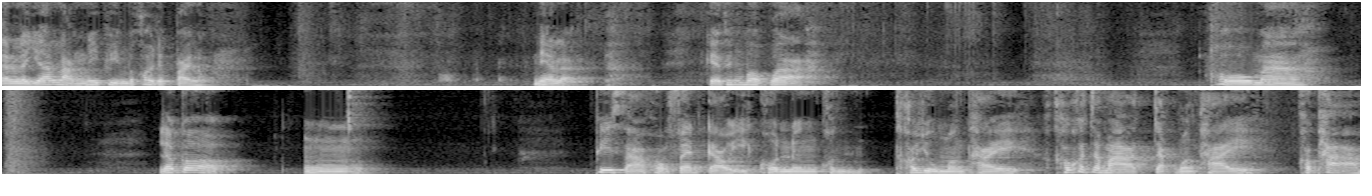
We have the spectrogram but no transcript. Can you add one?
แต่ระยะหลังนี่พินไม่ค่อยได้ไปหรอก เนี่ยแหละ แกถึงบอกว่า โทรมา แล้วก็ อืม พี่สาวของแฟนเก่าอีกคนหนึ่งคนเขาอยู่เมืองไทย เขาก็จะมาจากเมืองไทย เขาถาม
